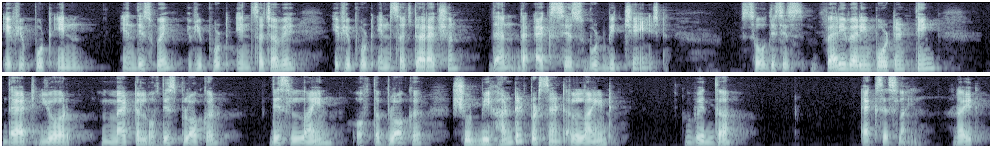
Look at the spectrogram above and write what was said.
If you put in in this way if you put in such a way if you put in such direction then the axis would be changed. So this is very very important thing that your metal of this blocker this line of the blocker should be 100% aligned with the axis line right?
